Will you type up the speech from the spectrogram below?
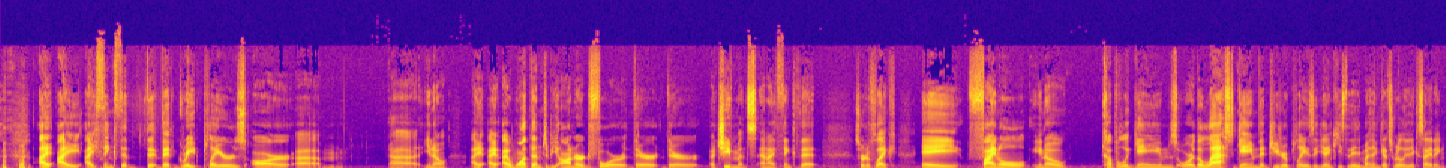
I, I I think that, that that great players are um, uh, you know I, I, I want them to be honored for their their achievements and I think that sort of like a final you know couple of games or the last game that Jeter plays at Yankee Stadium I think that's really exciting.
